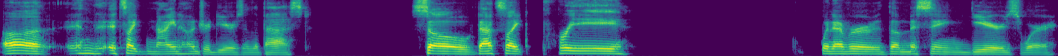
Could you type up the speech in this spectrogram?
Uh, and it's like 900 years in the past. So that's like pre whenever the missing years were.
